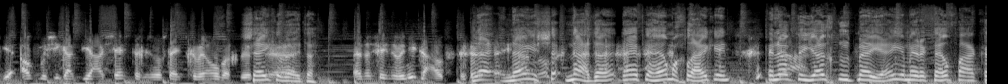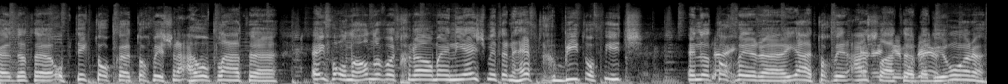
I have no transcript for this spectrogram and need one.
ja, ook muziek uit de jaren 60 is nog steeds geweldig. Dus, Zeker weten. En dat vinden we niet oud. Nee, nee nou, daar, daar heb je helemaal gelijk in. En ook Ja. de jeugd doet mee. Hè? Je merkt heel vaak dat op TikTok toch weer zo'n oude plaat even onder handen wordt genomen. En niet eens met een heftige beat of iets. En dat Nee. toch weer, ja, toch weer aanslaat bij de jongeren.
